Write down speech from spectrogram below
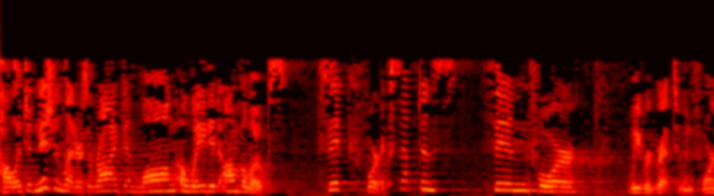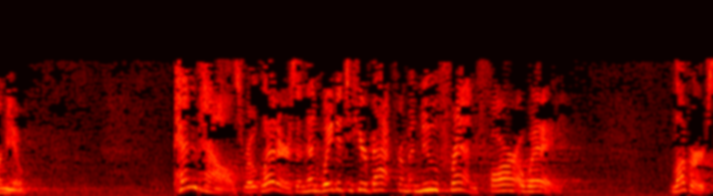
College admission letters arrived in long awaited envelopes, thick for acceptance, thin for we regret to inform you. Pen pals wrote letters and then waited to hear back from a new friend far away. Lovers,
